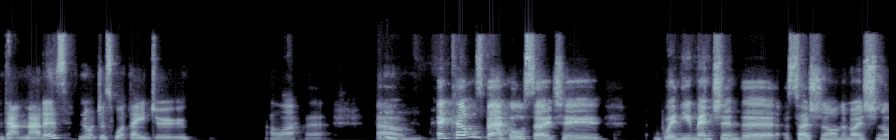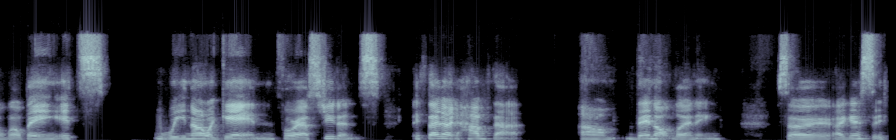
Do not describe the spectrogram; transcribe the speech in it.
that matters not just what they do i like that Hmm. Um, it comes back also to when you mentioned the social and emotional well-being. It's we know again for our students if they don't have that, um, they're not learning. So I guess if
